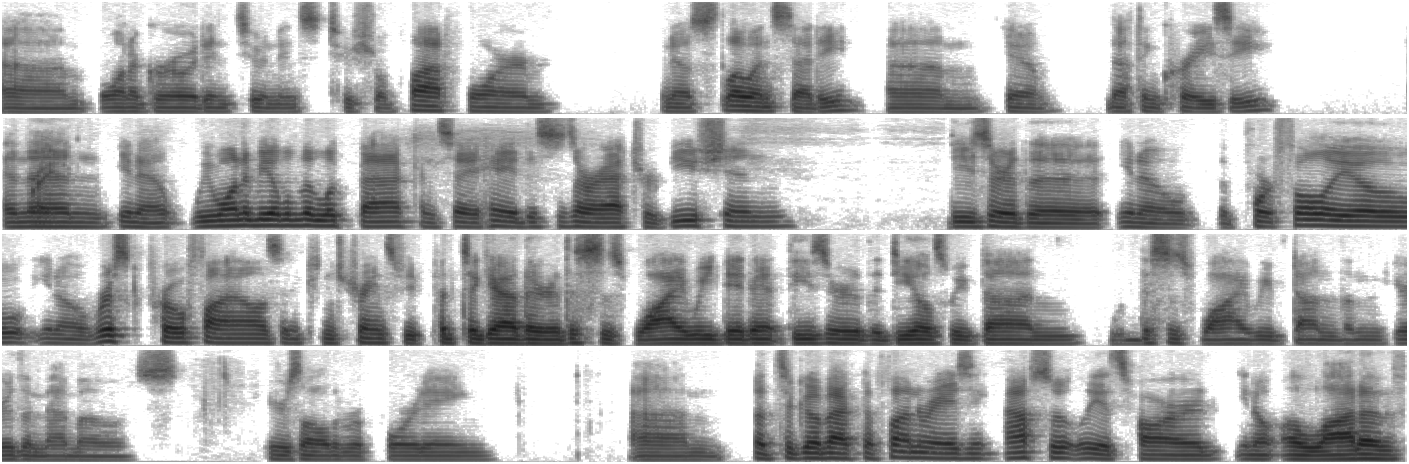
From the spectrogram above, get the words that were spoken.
um, want to grow it into an institutional platform, you know, slow and steady, um, you know, nothing crazy. And Right. then, you know, we want to be able to look back and say, hey, this is our attribution these are the you know the portfolio you know risk profiles and constraints we put together. This is why we did it. These are the deals we've done. This is why we've done them. Here are the memos. Here's all the reporting. Um, but to go back to fundraising, absolutely, it's hard. You know, a lot of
